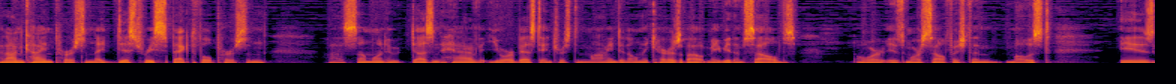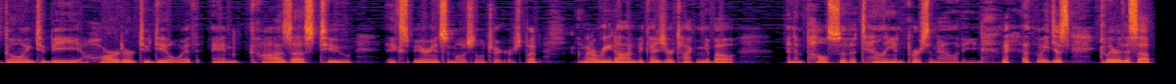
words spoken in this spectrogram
An unkind person, a disrespectful person, uh, someone who doesn't have your best interest in mind and only cares about maybe themselves or is more selfish than most, is going to be harder to deal with and cause us to experience emotional triggers. But I'm going to read on because you're talking about an impulsive Italian personality. Let me just clear this up.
